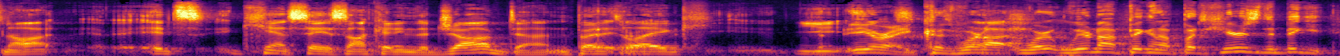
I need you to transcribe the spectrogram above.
not it's you can't say it's not getting the job done but like you, You're right, because we're not we're, we're not big enough. But here's the biggie:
